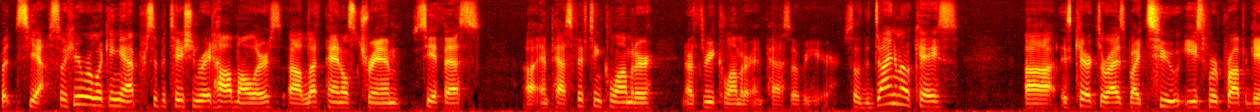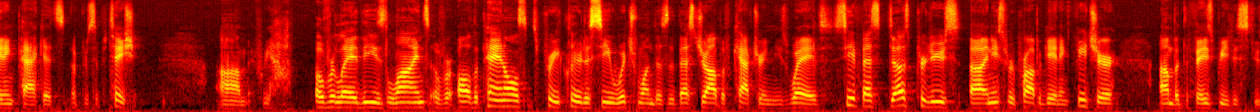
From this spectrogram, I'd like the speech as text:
but yeah, so here we're looking at precipitation rate Hovmöllers, uh, left panels TRMM, CFS, uh, MPAS 15 kilometer, and our 3 kilometer MPAS over here. So the dynamo case uh, is characterized by two eastward propagating packets of precipitation. Um, if we overlay these lines over all the panels, it's pretty clear to see which one does the best job of capturing these waves. CFS does produce uh, an eastward propagating feature, um, but the phase beat is too,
